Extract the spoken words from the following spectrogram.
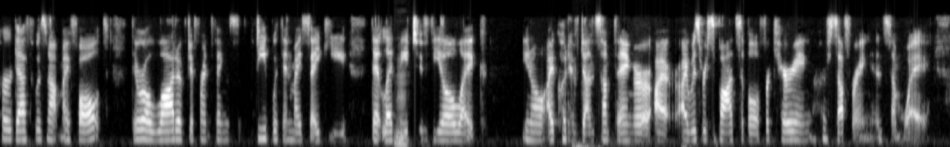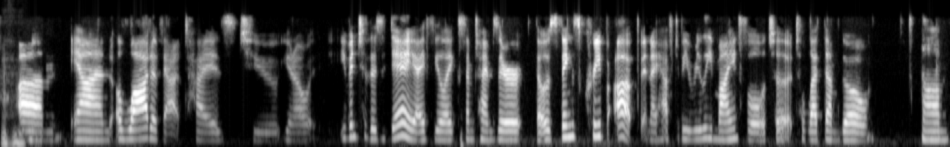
her death was not my fault. There were a lot of different things deep within my psyche that led mm. me hmm. to feel like, you know, I could have done something or I, I was responsible for carrying her suffering in some way. Mm-hmm. Um, and a lot of that ties to, you know, even to this day, I feel like sometimes there those things creep up, and I have to be really mindful to to let them go. Um,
